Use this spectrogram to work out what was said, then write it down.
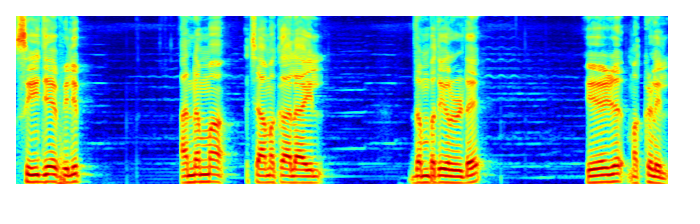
C J Philip Annamma Chamakkalayil ദമ്പതികളുടെ ഏഴ് മക്കളിൽ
